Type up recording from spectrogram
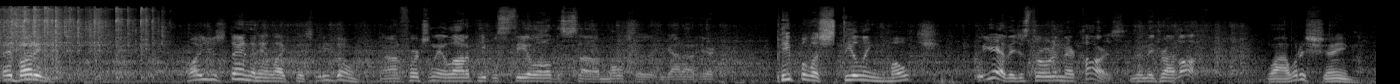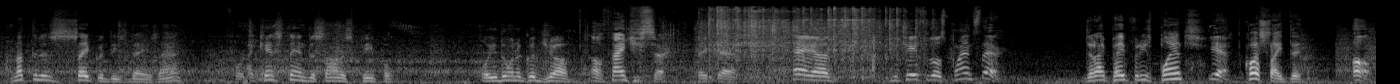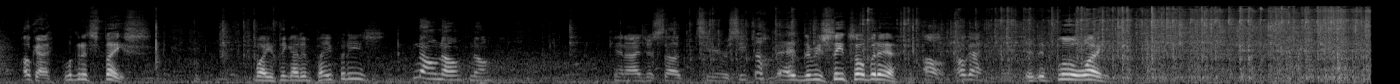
Hey, buddy. Why are you standing here like this? What are you doing? Now, unfortunately, a lot of people steal all this uh, mulch that we got out here. People are stealing mulch? Well, yeah, they just throw it in their cars and then they drive off. Wow, what a shame. Nothing is sacred these days, huh? I can't stand dishonest people. Well, you're doing a good job. Oh, thank you, sir. Take care. Hey, uh, you paid for those plants there? Did I pay for these plants? Yeah. Of course I did. Oh, okay. Look at its face. Why, you think I didn't pay for these? No, no, no. Can I just uh, see your receipt, though? Uh, The receipt's over there. Oh, okay. It, it flew away.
